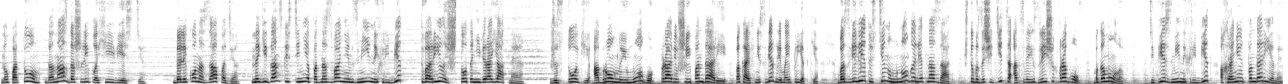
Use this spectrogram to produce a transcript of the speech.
но потом до нас дошли плохие вести. Далеко на западе, на гигантской стене под названием Змеиный хребет, творилось что-то невероятное. Жестокие, огромные могу, правившие Пандарии, пока их не свергли мои предки, возвели эту стену много лет назад, чтобы защититься от своих злейших врагов, богомолов. Теперь змеиный хребет охраняют пандарены,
